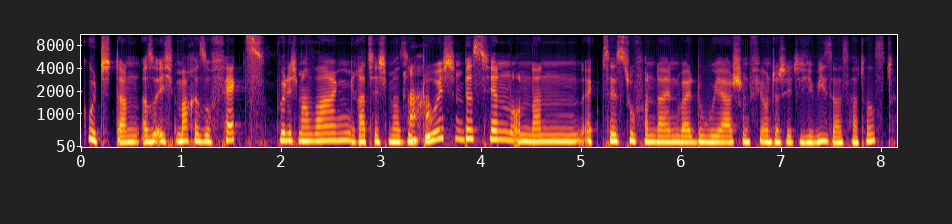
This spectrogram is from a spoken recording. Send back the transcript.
Gut, dann, also ich mache so Facts, würde ich mal sagen, rate ich mal so Aha. durch ein bisschen und dann erzählst du von deinen, weil du ja schon vier unterschiedliche Visas hattest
